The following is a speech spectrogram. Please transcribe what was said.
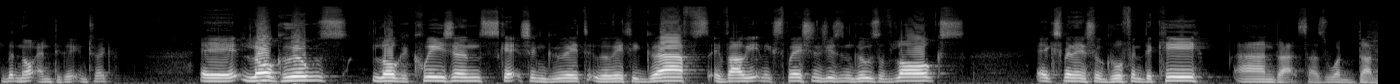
but not integrating trig. Uh, log rules, log equations, sketching related graphs, evaluating expressions using rules of logs, exponential growth and decay, and that's as we're done.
